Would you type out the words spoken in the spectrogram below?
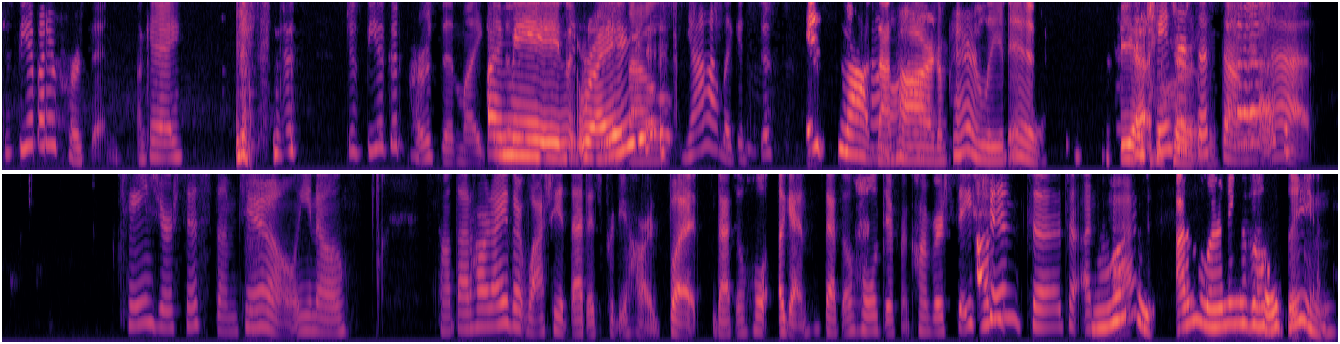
just be a better person okay just just be a good person. Like, I mean, need to be right? about- yeah, like it's just It's not Come that hard. Apparently, it is. Yeah. and change your apparently. system at that. Change your system too. You know, it's not that hard either. Well, actually, that is pretty hard, but that's a whole again. That's a whole different conversation to to unpack. Right. Unlearning is a whole thing.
